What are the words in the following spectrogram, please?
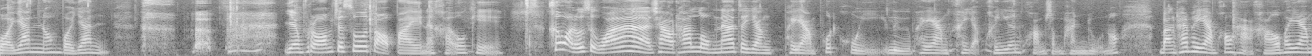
บ่อยั่นเนาะบ่อยั่น ยังพร้อมจะสู้ต่อไปนะคะ โอเค หวานรู้สึกว่าชาวท่าตุลมน่าจะยังพยายามพูดคุย หรือพยายามขยับขยื่นความสัมพันธ์อยู่เนาะบางท่านพยายามเข้าหาเขาพยายาม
